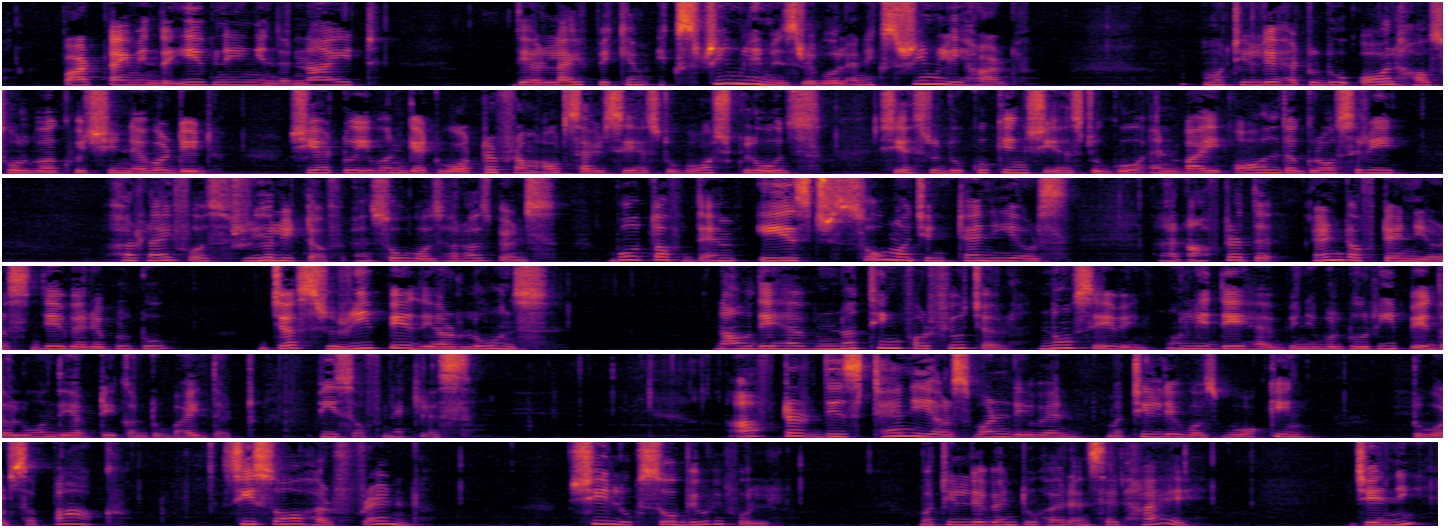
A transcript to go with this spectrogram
part time in the evening, in the night their life became extremely miserable and extremely hard. Matilde had to do all household work which she never did. She had to even get water from outside. She has to wash clothes. She has to do cooking. She has to go and buy all the grocery. Her life was really tough, and so was her husband's. Both of them aged so much in 10 years, and after the end of 10 years, they were able to just repay their loans. Now they have nothing for future, no saving. Only they have been able to repay the loan they have taken to buy that piece of necklace. After these 10 years, one day when Matilde was walking towards a park, she saw her friend. She looked so beautiful. Matilde went to her and said, Hi, Jenny?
